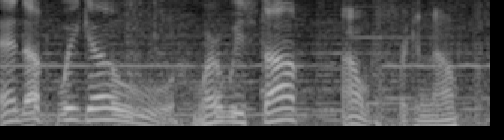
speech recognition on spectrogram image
And up we go. Where we stop? I don't freaking know.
